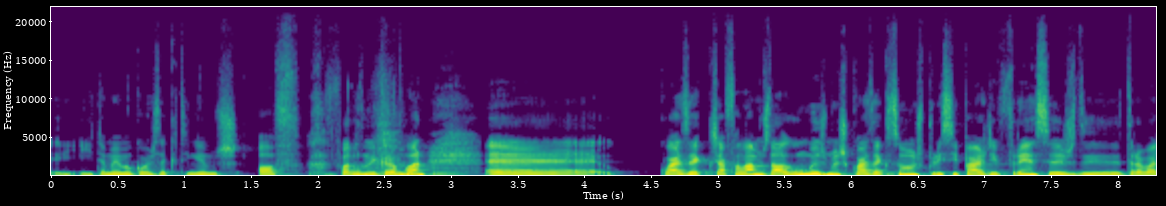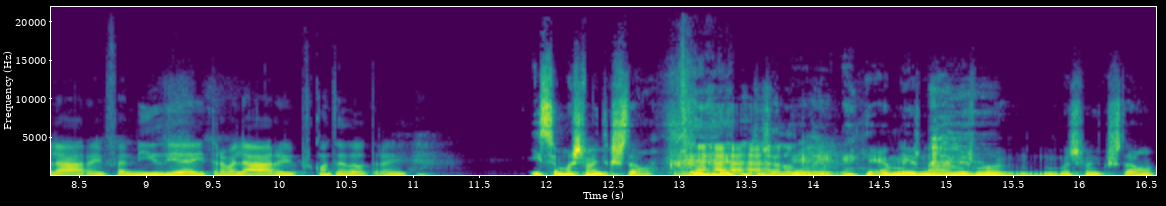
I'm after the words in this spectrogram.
e, também uma conversa que tínhamos off, fora do microfone, uh, quais é que, já falámos de algumas, mas quais é que são as principais diferenças de trabalhar em família e trabalhar por conta de outra? Hein? Isso é uma excelente questão. já não te lembro. É, é mesmo, é mesmo uma, uma excelente questão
